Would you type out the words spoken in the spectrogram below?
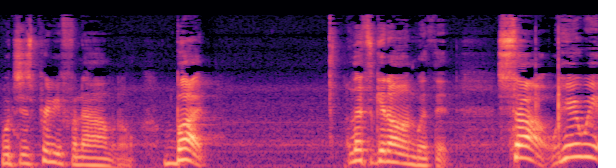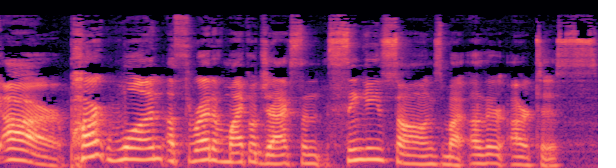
which is pretty phenomenal. But let's get on with it. So here we are, part one: a thread of Michael Jackson singing songs by other artists.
